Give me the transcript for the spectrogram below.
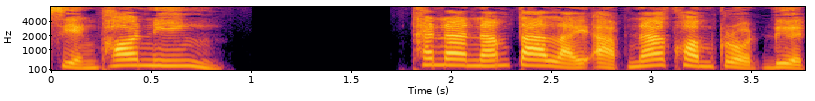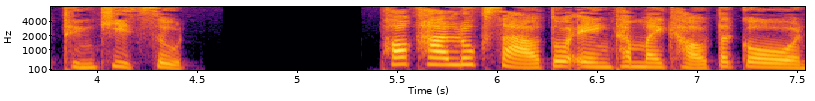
เสียงพ่อนิ่ง ธนาน้ำตาไหลอาบหน้าความโกรธเดือดถึงขีดสุด พ่อฆ่าลูกสาวตัวเองทำไมเขาตะโกน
